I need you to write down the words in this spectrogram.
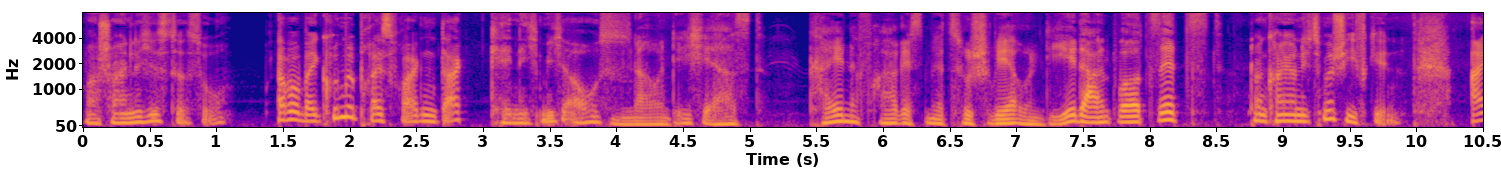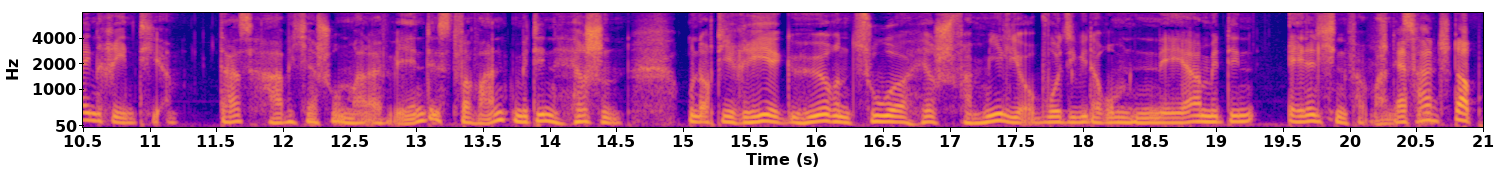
Wahrscheinlich ist das so. Aber bei Krümelpreisfragen, da kenne ich mich aus. Na und ich erst. Keine Frage ist mir zu schwer und jede Antwort sitzt. Dann kann ja nichts mehr schiefgehen. Ein Rentier, das habe ich ja schon mal erwähnt, ist verwandt mit den Hirschen. Und auch die Rehe gehören zur Hirschfamilie, obwohl sie wiederum näher mit den Elchen verwandt Stefan, sind. stopp.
